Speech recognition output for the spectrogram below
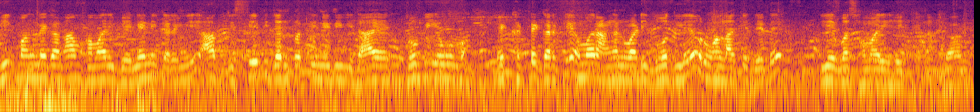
भीख मांगने का काम हमारी बहनें नहीं करेंगी। आप जिससे भी जनप्रतिनिधि, विधायक, जो भी है, वो इकट्ठे करके हमारे आंगनवाड़ी गोद ले और वहाँ ला दे दे। ये बस हमारी यही कहना है।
